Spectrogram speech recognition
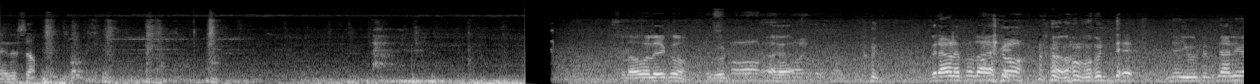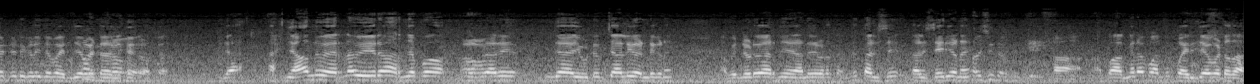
ഏകദേശം there's something. ഇവരാണ് ഇപ്പോൾ മുന്നേ എന്റെ യൂട്യൂബ് ചാനൽ കണ്ടിട്ട് നിങ്ങൾ എന്നെ പരിചയപ്പെട്ടാണ് ഞാൻ ഒന്ന് വരണ വിവരം അറിഞ്ഞപ്പോൾ ഇവർ എന്റെ യൂട്യൂബ് ചാനൽ കണ്ടിക്കണ്. അപ്പം എന്നോട് പറഞ്ഞു ഞാൻ ഇവിടെ തലശ്ശേരി തലശ്ശേരിയാണ് ആ അപ്പോൾ അങ്ങനെ വന്ന് പരിചയപ്പെട്ടതാ.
